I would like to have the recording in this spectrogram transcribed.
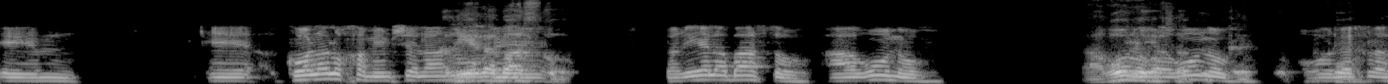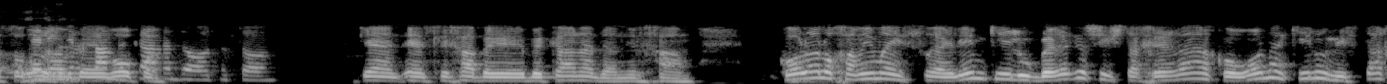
אה, כל הלוחמים שלנו... אריאל אבסו, אריאל אבסוב, אהרונוב, אהרונוב עכשיו. אהרונוב. הולך נכון, לעשות קרב באירופה. כן, סליחה, ב- בקנדה נלחם. כל הלוחמים הישראלים, כאילו ברגע שהשתחררה הקורונה, כאילו נפתח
